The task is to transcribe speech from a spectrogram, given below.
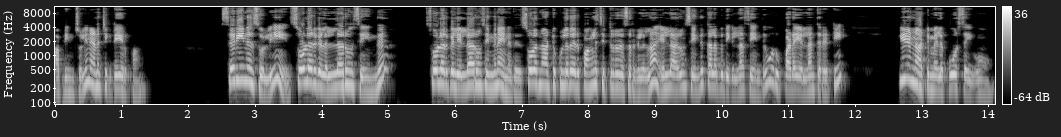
அப்படின்னு சொல்லி நினைச்சுக்கிட்டே இருப்பாங்க. சரின்னு சொல்லி சோழர்கள் எல்லாரும் சேர்ந்து சோழர்கள் எல்லாரும் சேர்ந்துனா என்னது? சோழ நாட்டுக்குள்ளே இருப்பாங்களே சிற்றரசர்கள் எல்லாம்? எல்லாரும் சேர்ந்து தளபதிகள்லாம் சேர்ந்து ஒரு படையெல்லாம் திரட்டி ஈழ நாட்டு மேலே போர் செய்வோம்.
